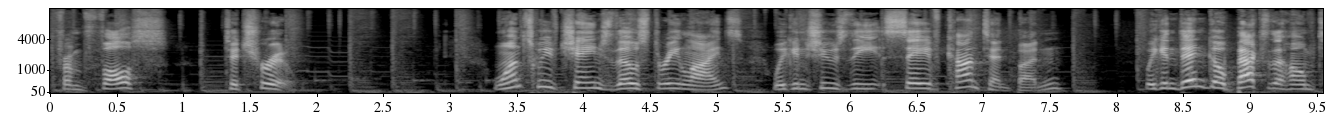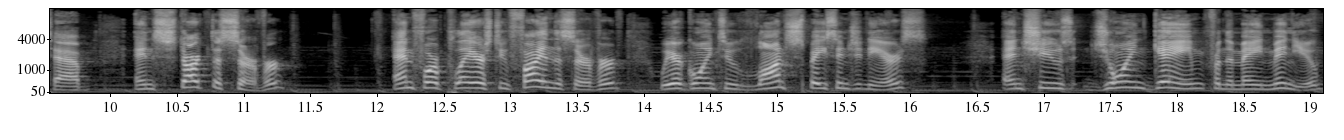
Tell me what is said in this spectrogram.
from false to true. Once we've changed those three lines, we can choose the Save Content button we can then go back to the Home tab and start the server. And for players to find the server, we are going to launch Space Engineers and choose Join Game from the main menu.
